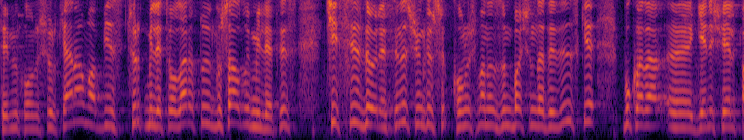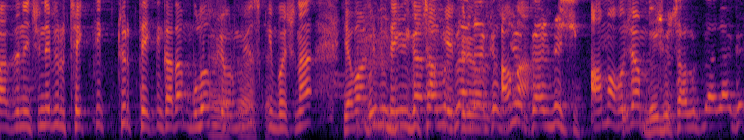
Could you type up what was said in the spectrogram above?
demin konuşurken ama biz Türk milleti olarak duygusal bir milletiz. Ki siz de öylesiniz çünkü konuşmanızın başında dediniz ki bu kadar e, geniş yelpazenin içinde bir teknik Türk teknik adam bulamıyor Evet, muyuz evet, ki başına yabancı Bunun bir teknik adam getiriyoruz. Ama kardeşim. ama hocam şimdi- Duygusallıkla alakası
